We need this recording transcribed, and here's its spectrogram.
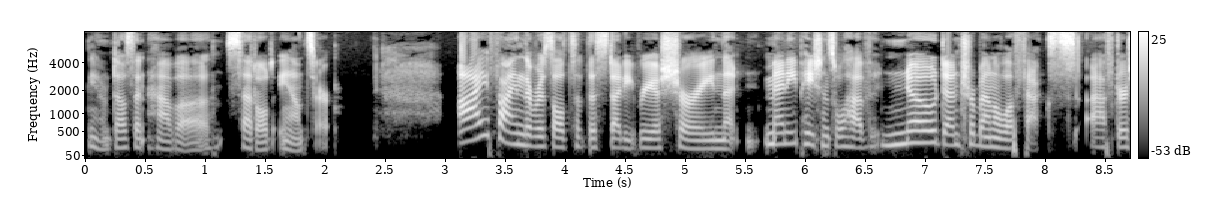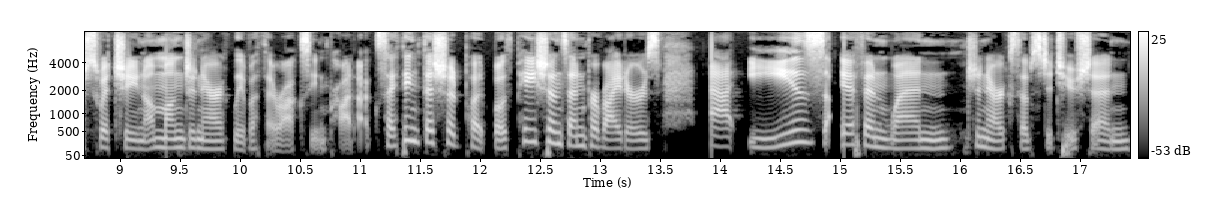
you know doesn't have a settled answer. I find the results of the study reassuring that many patients will have no detrimental effects after switching among generic levothyroxine products. I think this should put both patients and providers at ease if and when generic substitution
